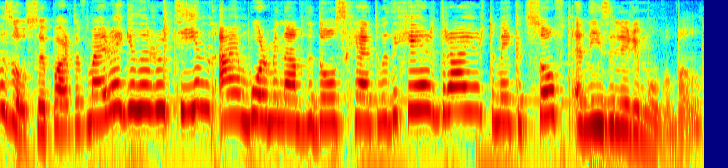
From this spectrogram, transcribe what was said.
Is also a part of my regular routine. I am warming up the doll's head with a hair dryer to make it soft and easily removable.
